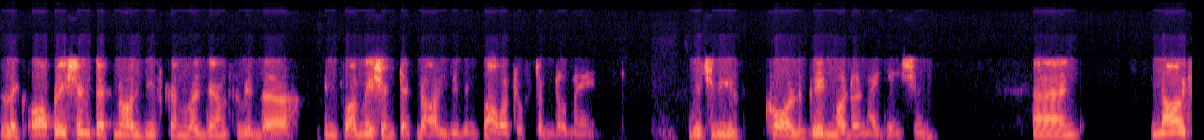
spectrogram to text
like operation technologies convergence with the information technologies in power system domain, which we called grid modernization. And now it's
